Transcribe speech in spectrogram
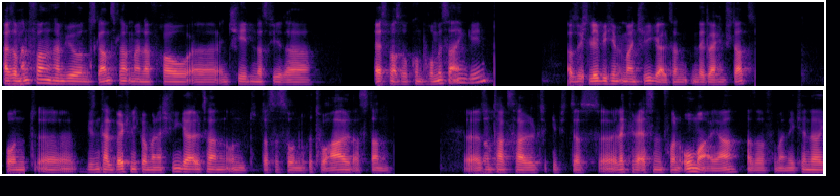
Also am Anfang haben wir uns ganz klar mit meiner Frau äh, entschieden, dass wir da erstmal so Kompromisse eingehen. Also ich lebe hier mit meinen Schwiegereltern in der gleichen Stadt und äh, wir sind halt wöchentlich bei meinen Schwiegereltern und das ist so ein Ritual, dass dann äh, sonntags halt gibt es das äh, leckere Essen von Oma, ja. Also für meine Kinder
